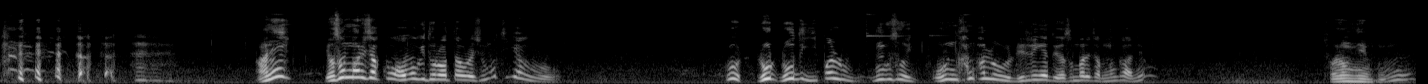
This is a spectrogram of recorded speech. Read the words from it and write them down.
아니 여섯 마리 잡고 어복이 돌아왔다고 그러시면 어떻게 하고 그 로, rod 이빨로 물고서 오른 한 팔로 reeling해도 여섯 마리 잡는 거 아니야? 저 형님 응?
